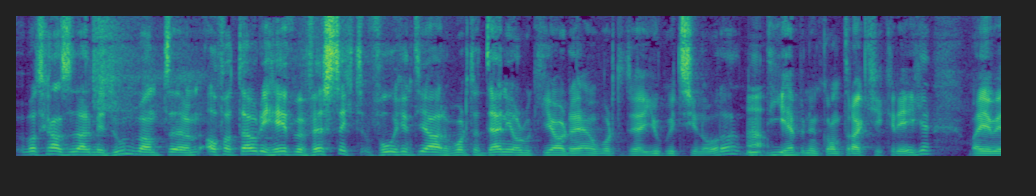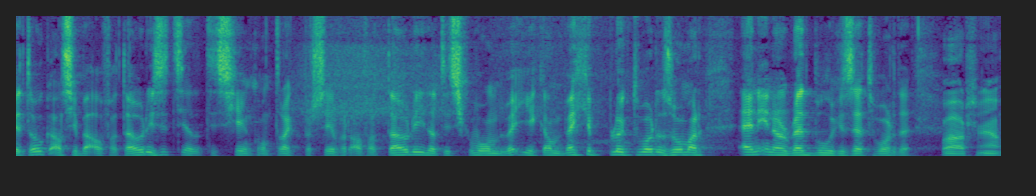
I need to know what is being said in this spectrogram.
wat gaan ze daarmee doen? Want um, Alfa Tauri heeft bevestigd, volgend jaar wordt het Daniel Ricciardo en wordt het uh, Yuki Tsunoda. Ja. Die hebben een contract gekregen. Maar je weet ook, als je bij Alfa Tauri zit, ja, dat is geen contract per se voor Alfa Tauri. Dat is gewoon, je kan weggeplukt worden zomaar en in een Red Bull gezet worden. Waar, ja.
